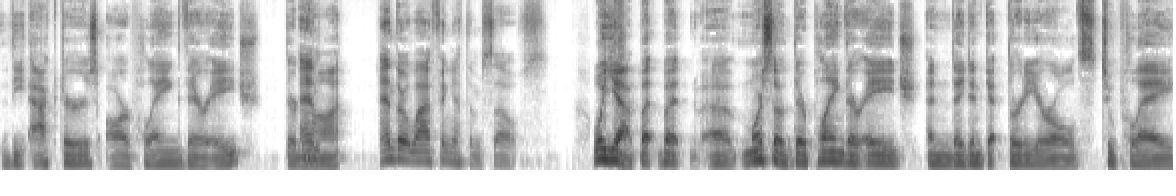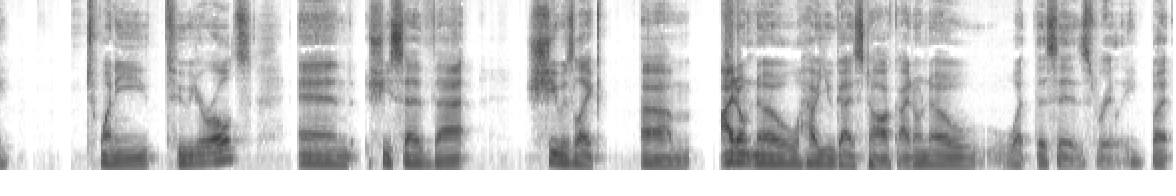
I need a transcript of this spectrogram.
the actors are playing their age; they're And- not. And they're laughing at themselves. Well, yeah, but but uh, more so, they're playing their age, and they didn't get thirty year olds to play twenty two year olds. And she said that she was like, um, "I don't know how you guys talk. I don't know what this is really, but."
